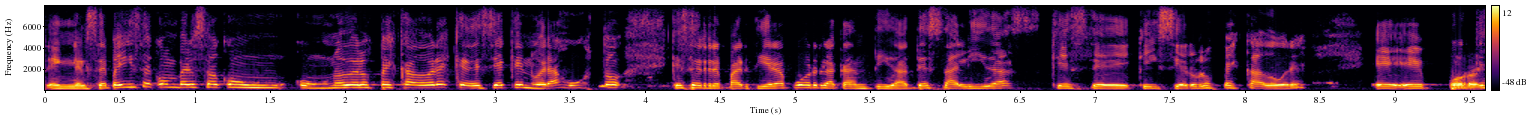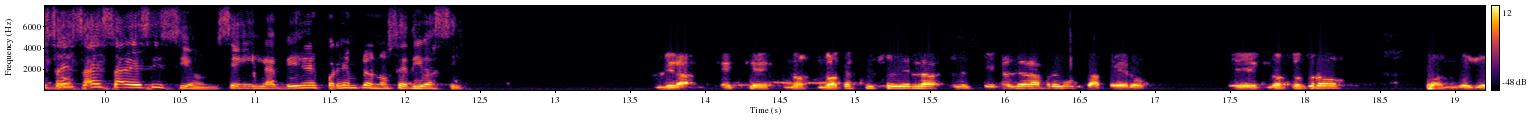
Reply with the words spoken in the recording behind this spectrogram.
en el CPI se conversó con, uno de los pescadores que decía que no era justo que se repartiera por la cantidad de salidas que se que hicieron los pescadores. Eh, ¿Por qué esa, esa decisión? Si en Islas Vírgenes, por ejemplo, no se dio así. Mira, es que no, no te escucho bien el final de la pregunta, pero nosotros, cuando yo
